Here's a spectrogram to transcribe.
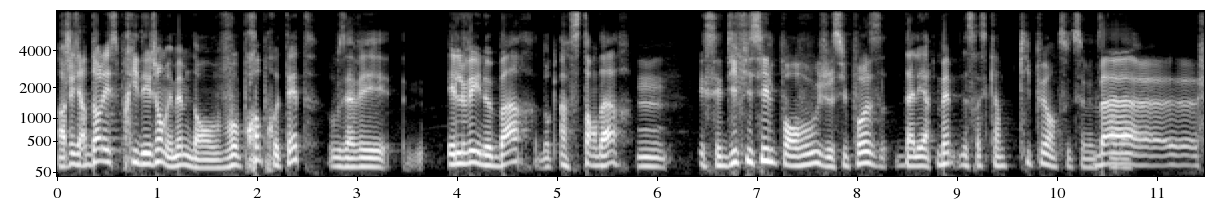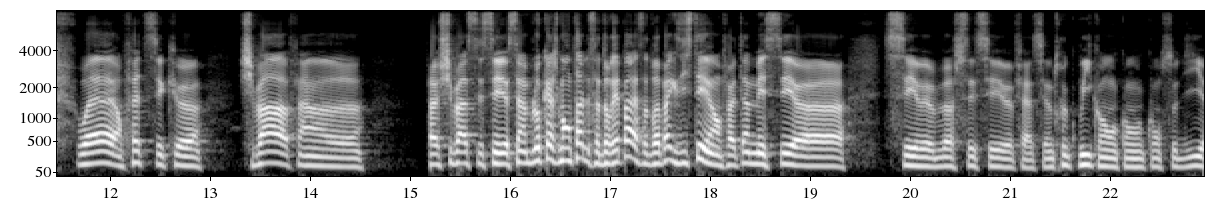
Alors, je veux dire, dans l'esprit des gens, mais même dans vos propres têtes, vous avez élevé une barre, donc un standard. Hmm. Et c'est difficile pour vous, je suppose, d'aller même ne serait-ce qu'un petit peu en dessous de ce même Bah standard. euh, ouais, en fait, c'est que je sais pas, enfin. euh, je sais pas, c'est- un blocage mental. Ça devrait pas, ça devrait pas exister en fait. hein, mais c'est, euh, c'est, euh, bah, c'est, un truc, oui, qu'on qu'on- qu'on se dit.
